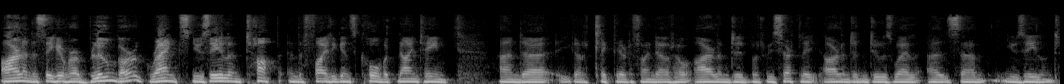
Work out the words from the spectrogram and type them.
Ireland, I see here, where Bloomberg ranks New Zealand top in the fight against COVID 19. And uh, you got to click there to find out how Ireland did, but we certainly, Ireland didn't do as well as um, New Zealand.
